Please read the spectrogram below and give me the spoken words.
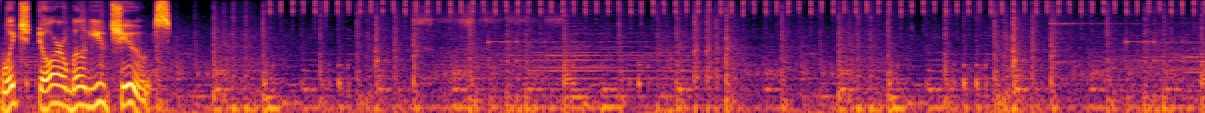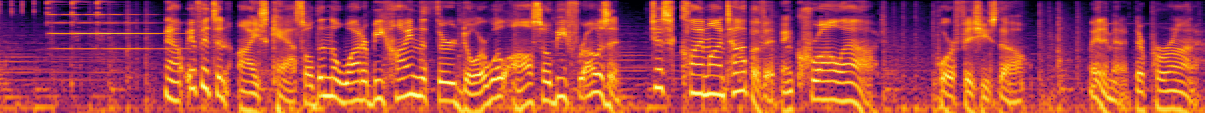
Which door will you choose? Now, if it's an ice castle, then the water behind the third door will also be frozen. Just climb on top of it and crawl out. Poor fishies, though. Wait a minute, they're piranha.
